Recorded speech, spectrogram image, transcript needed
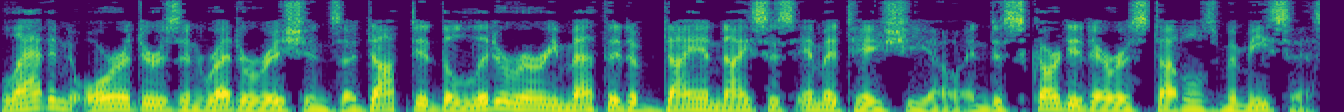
Latin orators and rhetoricians adopted the literary method of Dionysius imitatio and discarded Aristotle's mimesis.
